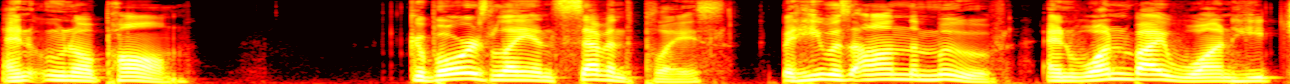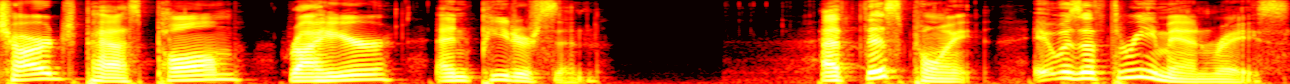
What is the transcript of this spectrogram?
and Uno Palm. Geboers lay in seventh place, but he was on the move and one by one he charged past Palm, Rahier, and Pettersson. At this point, it was a three man race.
